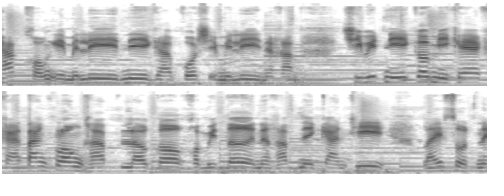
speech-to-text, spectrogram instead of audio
พักของเอมิลี่นี่ครับโคชเอมิลี่นะครับ ชีวิตนี้ก็มีแค่ขาตั้งกล้องครับ แล้วก็คอมพิวเตอร์นะครับในการที่ไลฟ์สดใน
